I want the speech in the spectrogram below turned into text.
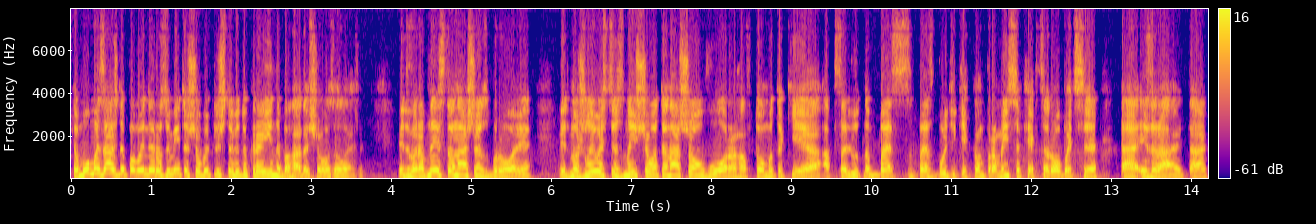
Тому ми завжди повинні розуміти, що виключно від України багато чого залежить. Від виробництва нашої зброї, від можливості знищувати нашого ворога, в тому таки абсолютно без, без будь-яких компромісів, як це робить е, Ізраїль, так.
